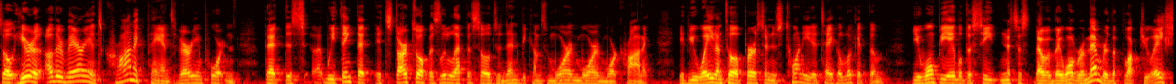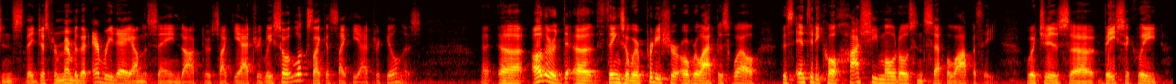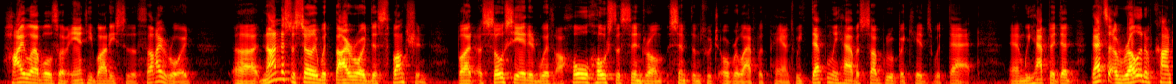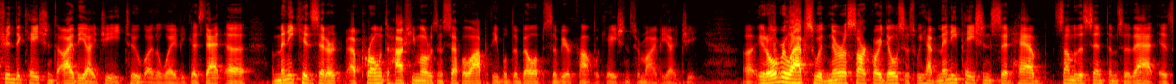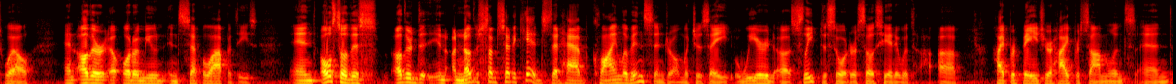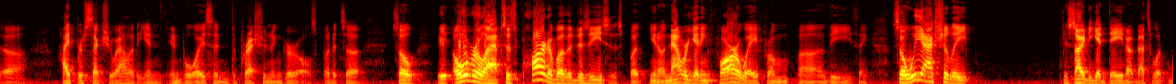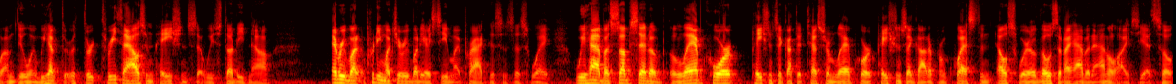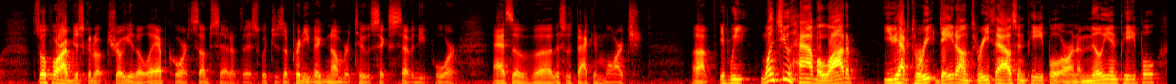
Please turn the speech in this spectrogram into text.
So here are other variants. Chronic PANS, very important. That this, uh, we think that it starts off as little episodes and then becomes more and more and more chronic. If you wait until a person is 20 to take a look at them, you won't be able to see, necess- they won't remember the fluctuations. They just remember that every day I'm the same doctor psychiatrically. So it looks like a psychiatric illness. Uh, uh other uh, things that we're pretty sure overlap as well, this entity called Hashimoto's encephalopathy, which is uh, basically high levels of antibodies to the thyroid, uh, not necessarily with thyroid dysfunction, but associated with a whole host of syndrome symptoms which overlap with PANS. We definitely have a subgroup of kids with that. And we have to, that's a relative contraindication to IVIG too, by the way, because that, uh, many kids that are, are prone to Hashimoto's encephalopathy will develop severe complications from IVIG. Uh, it overlaps with neurosarcoidosis. We have many patients that have some of the symptoms of that as well and other uh, autoimmune encephalopathies. And also this other, in another subset of kids that have Kleine-Levin syndrome, which is a weird uh, sleep disorder associated with uh, hyperphagia, hypersomnolence, and uh, hypersexuality in, in boys and depression in girls. But it's a, so it overlaps. It's part of other diseases, but you know now we're getting far away from uh, the thing. So we actually decided to get data. That's what, I'm doing. We have th th 3,000 patients that we've studied now. Everybody, pretty much everybody I see in my practice is this way. We have a subset of LabCorp, patients that got their test from LabCorp, patients that got it from Quest and elsewhere, those that I haven't analyzed yet. So, so far I'm just going to show you the LabCorp subset of this, which is a pretty big number too, 674 as of, uh, this was back in March. Uh, if we, once you have a lot of you have three, data on 3,000 people or on a million people,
